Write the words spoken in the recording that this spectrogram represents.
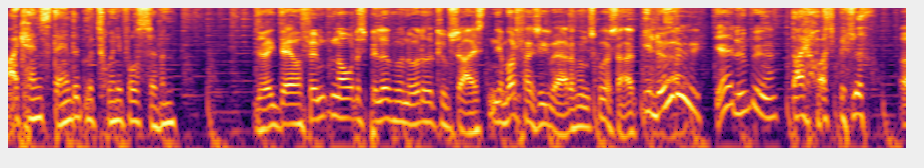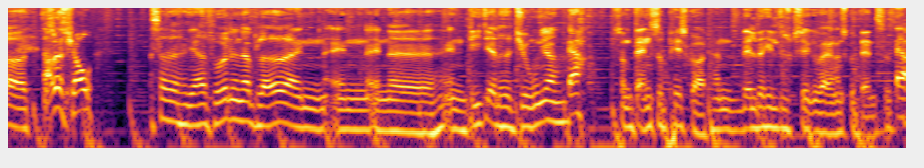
I Can't Stand It med 24-7. Det var ikke, da jeg var 15 år, der spillede på noget, der hed Klub 16. Jeg måtte faktisk ikke være der, for man skulle være sejt. I Lyngby, Ja, i Lyngby, ja. der er jeg også spillet. Og Det var sjovt. Så jeg havde fået den der plade af en, en, en, øh, en DJ, der hed Junior, Ja. som dansede pis godt. Han væltede hele diskoteket, hver gang han skulle danse. Ja.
